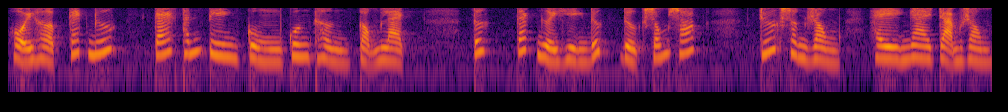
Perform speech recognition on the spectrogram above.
hội hợp các nước, các thánh tiên cùng quân thần cộng lạc, tức các người hiền đức được sống sót trước sân rồng hay ngai trạm rồng,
